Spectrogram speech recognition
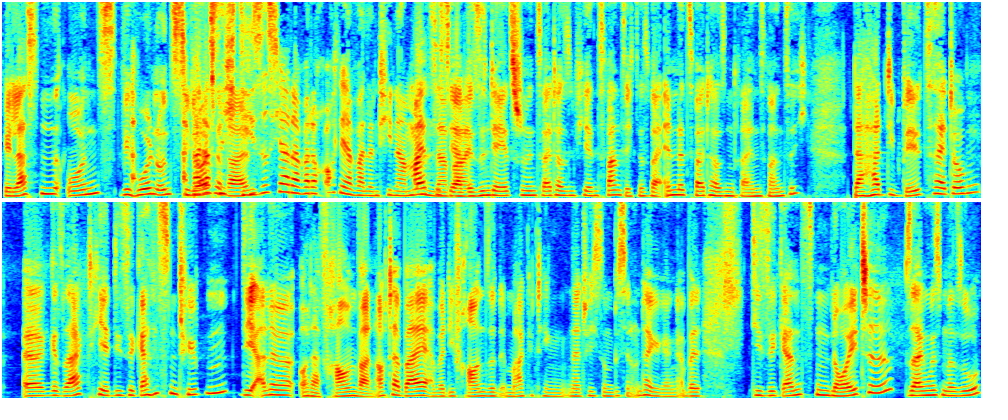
wir lassen uns, wir holen uns die war Leute das nicht rein. dieses Jahr? Da war doch auch der Valentina Mann Letztes dabei. Jahr, wir sind ja jetzt schon in 2024, das war Ende 2023. Da hat die Bild-Zeitung äh, gesagt, hier diese ganzen Typen, die alle, oder Frauen waren auch dabei, aber die Frauen sind im Marketing natürlich so ein bisschen untergegangen, aber diese ganzen Leute, sagen wir es mal so,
